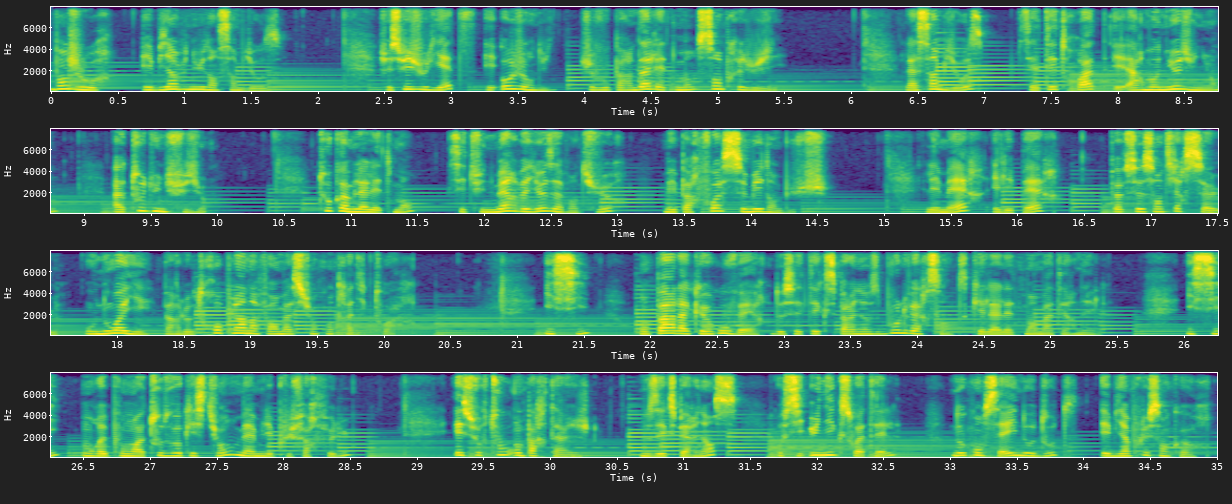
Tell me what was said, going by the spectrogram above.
Bonjour et bienvenue dans Symbiose. Je suis Juliette et aujourd'hui, je vous parle d'allaitement sans préjugés. La symbiose, cette étroite et harmonieuse union, a tout d'une fusion. Tout comme l'allaitement, c'est une merveilleuse aventure, mais parfois semée d'embûches. Les mères et les pères peuvent se sentir seuls ou noyés par le trop-plein d'informations contradictoires. Ici, on parle à cœur ouvert de cette expérience bouleversante qu'est l'allaitement maternel. Ici, on répond à toutes vos questions, même les plus farfelues. Et surtout, on partage nos expériences, aussi uniques soient-elles, nos conseils, nos doutes et bien plus encore.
